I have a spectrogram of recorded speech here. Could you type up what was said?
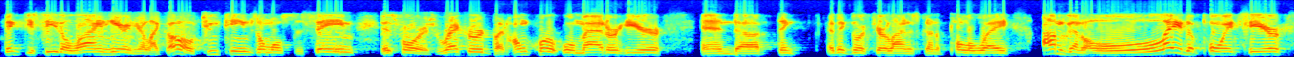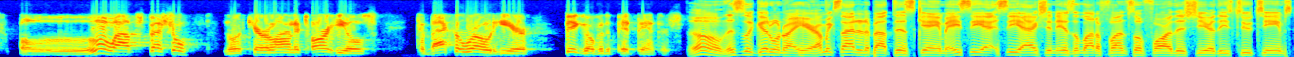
I think you see the line here, and you're like, oh, two teams almost the same as far as record, but home court will matter here, and uh, think I think North Carolina's going to pull away. I'm going to lay the points here. Blowout special. North Carolina Tar Heels, Tobacco Road here. Big over the Pitt Panthers. Oh, this is a good one right here. I'm excited about this game. ACC action is a lot of fun so far this year. These two teams,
